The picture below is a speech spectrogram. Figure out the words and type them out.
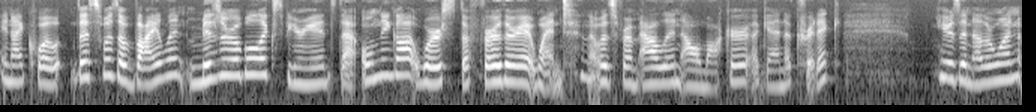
and I quote This was a violent, miserable experience that only got worse the further it went. And that was from Alan Almacher, again a critic. Here's another one.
